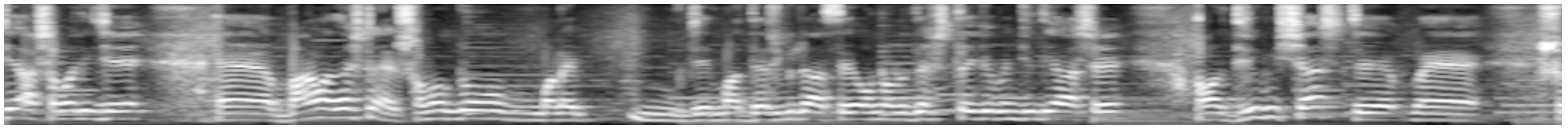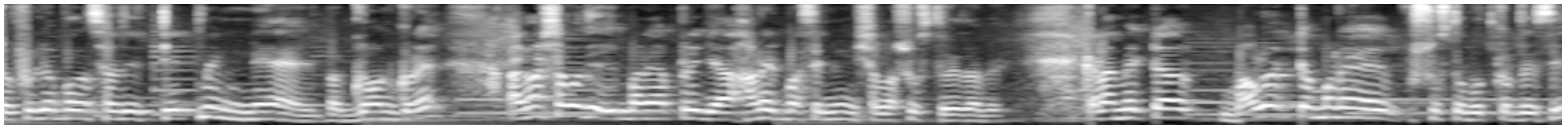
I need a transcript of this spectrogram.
যে আশাবাদী যে আহ, বাংলাদেশ নয় সমগ্র মানে যে দেশগুলো আছে, অন্যান্য দেশ থেকে যদি আসে, আমার দৃঢ় বিশ্বাস যে শফিউল্লাহ প্রধান স্যার যদি ট্রিটমেন্ট নেয় বা গ্রহণ করে, আমি আশাবাদী মানে আপনি হান্ড্রেড পার্সেন্ট ইনশাল্লাহ সুস্থ হয়ে যাবে। কারণ আমি একটা ভালো একটা মানে সুস্থ বোধ করতেছি।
